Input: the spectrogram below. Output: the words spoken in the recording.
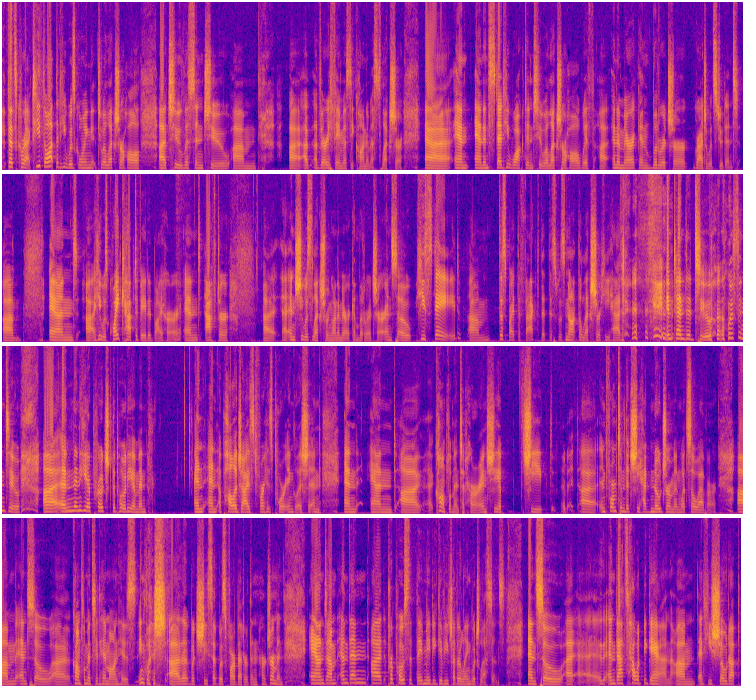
That's correct. He thought that he was going to a lecture hall uh, to listen to um, a, a, very famous economist lecture, uh, and and instead he walked into a lecture hall with uh, an American literature graduate student, um, and uh, he was quite captivated by her. And after. Uh, and she was lecturing on American literature. And so he stayed, um, despite the fact that this was not the lecture he had intended to listen to. Uh, and then he approached the podium and and and apologized for his poor English and and and uh, complimented her and she she uh, informed him that she had no German whatsoever, um, and so uh, complimented him on his English, uh, which she said was far better than her German, and um, and then uh, proposed that they maybe give each other language lessons, and so uh, and that's how it began. Um, and he showed up.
